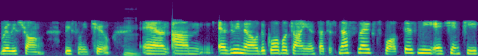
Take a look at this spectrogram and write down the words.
really strong recently too. Hmm. And um, as we know, the global giants such as Netflix, Walt Disney, AT&T,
